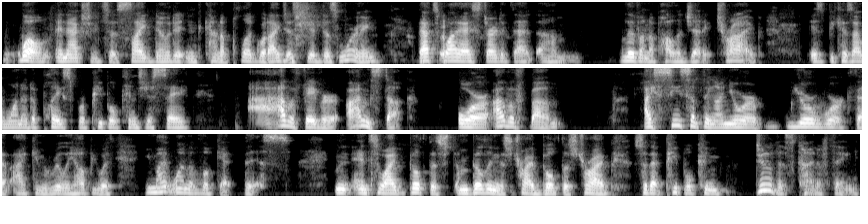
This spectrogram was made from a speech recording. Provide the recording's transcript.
well, and actually to side note it and kind of plug what I just did this morning, that's why I started that um, Live Unapologetic Tribe, is because I wanted a place where people can just say, I have a favor, I'm stuck, or I have a, um, I see something on your your work that I can really help you with. You might want to look at this. And, so I built this, I'm building this tribe, built this tribe so that people can do this kind of thing,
